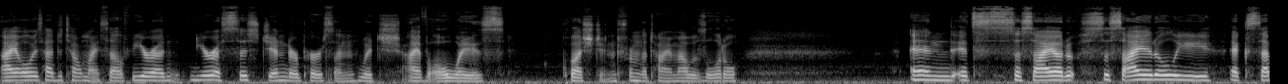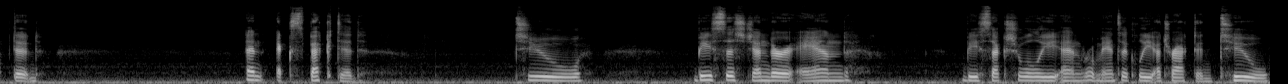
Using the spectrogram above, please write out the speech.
I always had to tell myself you're a you're a cisgender person, which I've always questioned from the time I was little. And it's societal societally accepted and expected to be cisgender and be sexually and romantically attracted to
